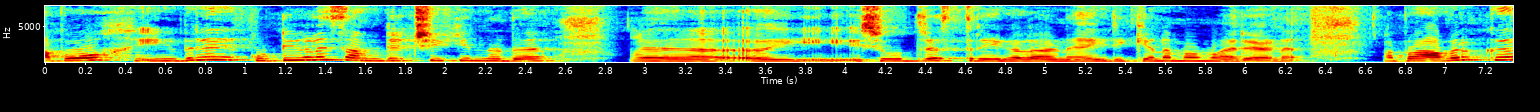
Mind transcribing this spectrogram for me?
അപ്പോൾ ഇവരെ കുട്ടികളെ സംരക്ഷിക്കുന്നത് ശൂദ്ര സ്ത്രീകളാണ് ഇരിക്കണമ്മമാരാണ്. അപ്പോൾ അവർക്ക്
